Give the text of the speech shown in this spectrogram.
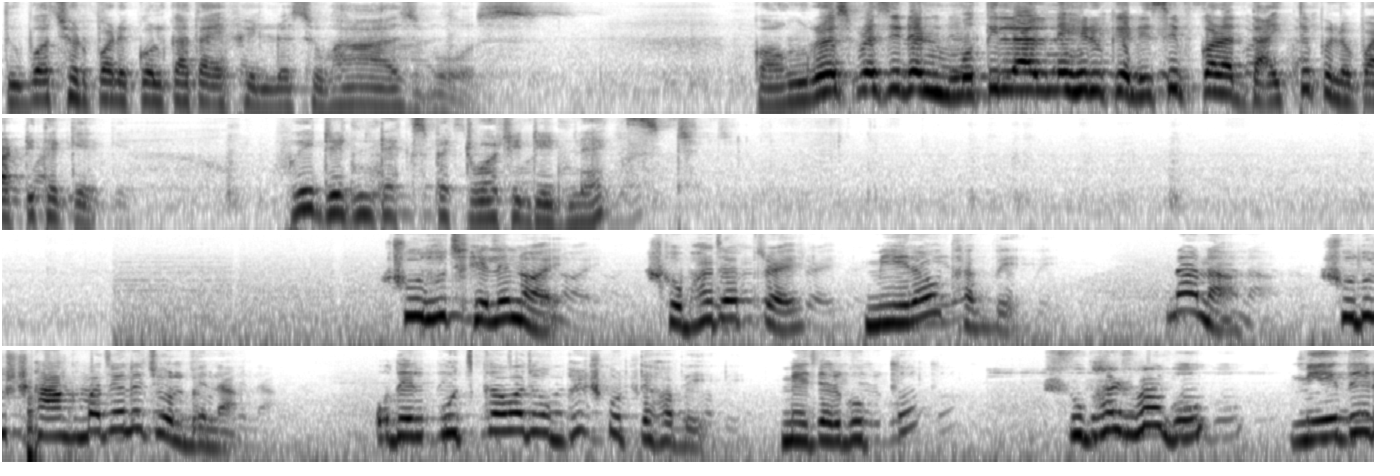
দু বছর পরে কলকাতায় ফিরল সুভাষ বোস। কংগ্রেস প্রেসিডেন্ট মতিলাল নেহরুকে রিসিভ করার দায়িত্ব পেল পার্টি থেকে। We didn't expect what he did next শুধু ছেলে নয় শোভাযাত্রায় মেয়েরাও থাকবে। না না শুধু শাঁখ বাজালে চলবে না। ওদের কুচকাওয়াজ অভ্যেস করতে হবে মেজর গুপ্ত। সুভাষবাবু মেয়েদের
